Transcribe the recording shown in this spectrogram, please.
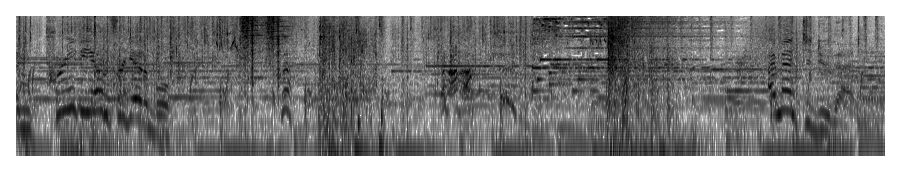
I'm pretty unforgettable. I meant to do that.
